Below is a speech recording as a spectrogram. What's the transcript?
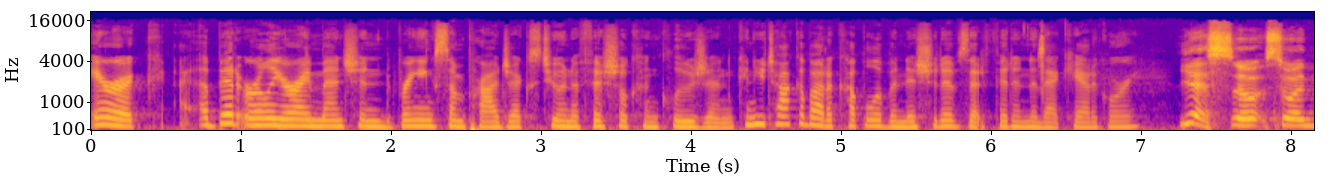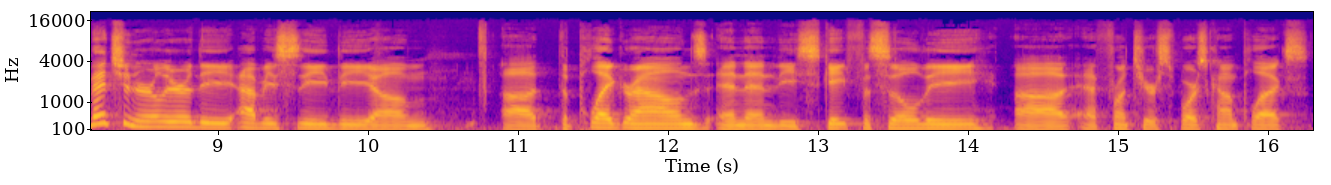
Eric, a bit earlier I mentioned bringing some projects to an official conclusion. Can you talk about a couple of initiatives that fit into that category? Yes. So, so I mentioned earlier the obviously the um, uh, the playgrounds and then the skate facility uh, at Frontier Sports Complex,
